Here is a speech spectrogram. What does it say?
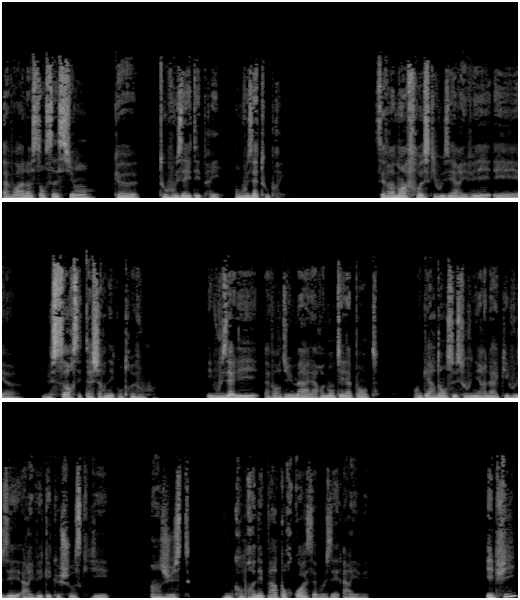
avoir la sensation que tout vous a été pris, on vous a tout pris. C'est vraiment affreux ce qui vous est arrivé et euh, le sort s'est acharné contre vous. Et vous allez avoir du mal à remonter la pente en gardant ce souvenir-là qu'il vous est arrivé quelque chose qui est injuste. Vous ne comprenez pas pourquoi ça vous est arrivé. Et puis,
